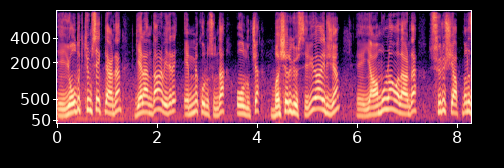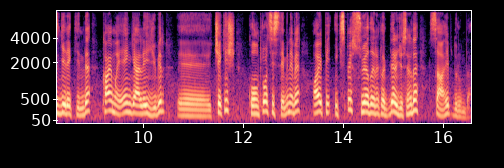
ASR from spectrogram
e, yoldaki tümseklerden gelen darbeleri emme konusunda oldukça başarı gösteriyor. Ayrıca e, yağmurlu havalarda sürüş yapmanız gerektiğinde kaymayı engelleyici bir çekiş kontrol sistemine ve IPX5 suya dayanıklılık derecesine de sahip durumda.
